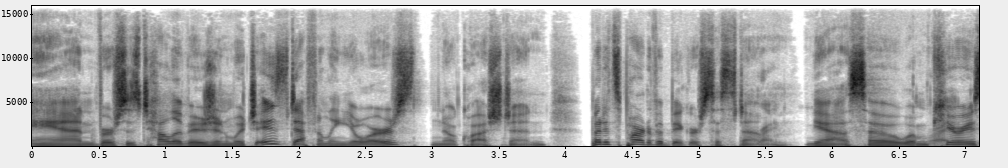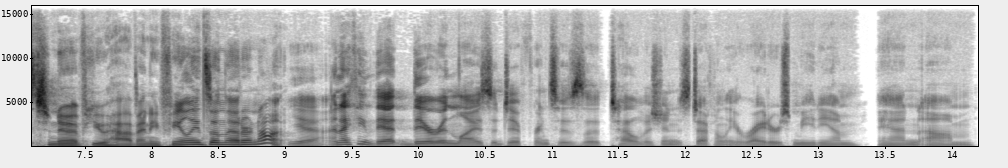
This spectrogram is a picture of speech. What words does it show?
and versus television, which is definitely yours, no question, but it's part of a bigger system. Right. Yeah. So I'm Right. curious to know if you have any feelings on that or not. Yeah, and I think that therein lies the difference. Is that television is definitely a writer's medium, and um,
